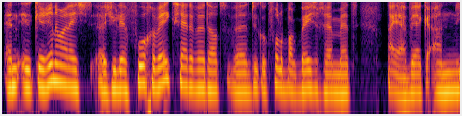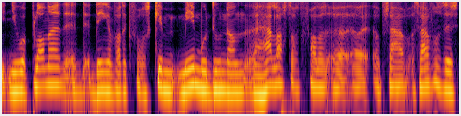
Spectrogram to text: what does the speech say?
En ik herinner me ineens, Julien, vorige week zeiden we dat we natuurlijk ook volle bak bezig zijn met nou ja, werken aan nieuwe plannen. De, de dingen wat ik volgens Kim meer moet doen dan haar lastig te vallen op s'avonds. Dus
